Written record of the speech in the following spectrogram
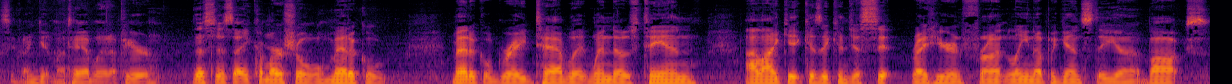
see if I can get my tablet up here. This is a commercial medical medical grade tablet, Windows 10. I like it because it can just sit right here in front, lean up against the uh, box,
